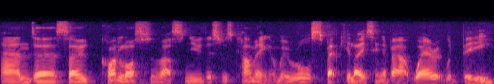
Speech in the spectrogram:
And uh, so, quite a lot of us knew this was coming, and we were all speculating about where it would be.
